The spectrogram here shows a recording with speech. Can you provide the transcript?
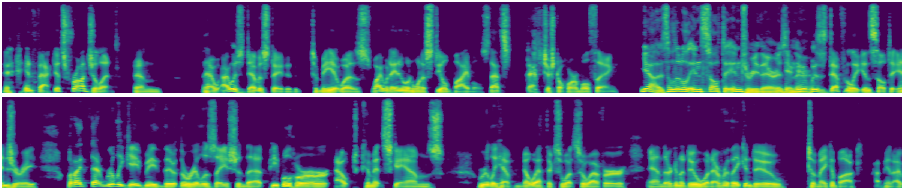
Hmm. In fact, it's fraudulent. And I, I was devastated. To me, it was why would anyone want to steal Bibles? That's that's just a horrible thing. Yeah, there's a little insult to injury there, isn't it, there? It was definitely insult to injury, but I, that really gave me the the realization that people who are out to commit scams really have no ethics whatsoever, and they're going to do whatever they can do to make a buck. I mean, I,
